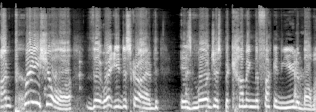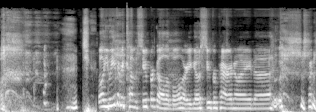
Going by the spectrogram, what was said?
I'm pretty sure that what you described is more just becoming the fucking Unabomber. well, you either become super gullible or you go super paranoid. Uh,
